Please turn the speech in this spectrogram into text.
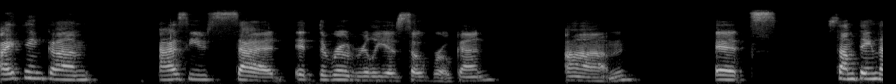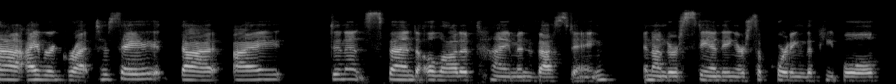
I think um as you said, it the road really is so broken. Um it's something that I regret to say that I didn't spend a lot of time investing in understanding or supporting the people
